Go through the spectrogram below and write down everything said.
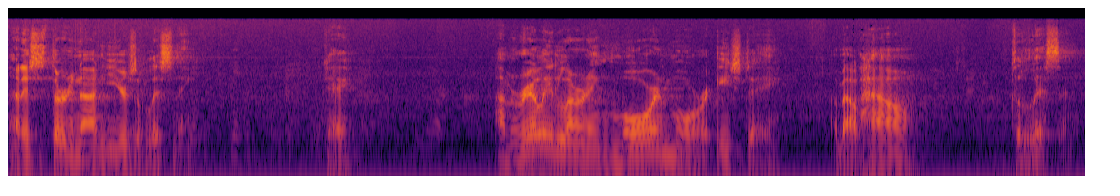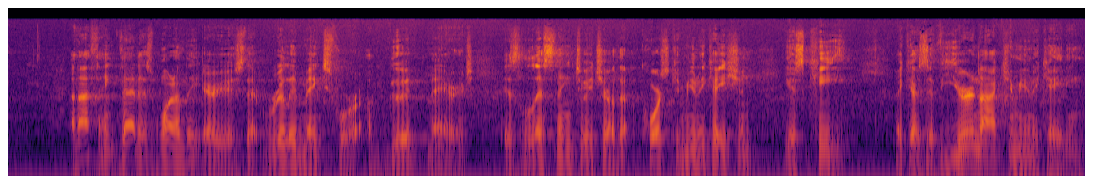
Now, this is 39 years of listening. Okay? I'm really learning more and more each day about how to listen. And I think that is one of the areas that really makes for a good marriage is listening to each other. Of course, communication is key because if you're not communicating,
